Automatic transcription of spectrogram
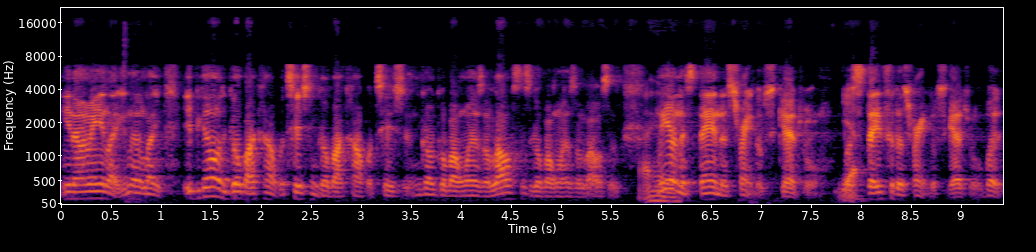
You know what I mean? Like you know, like if you're going to go by competition, go by competition. You're going to go by wins and losses, go by wins and losses. We you. understand the strength of schedule, but Yeah. stay to the strength of schedule. But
